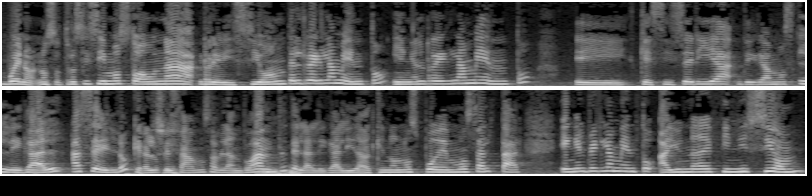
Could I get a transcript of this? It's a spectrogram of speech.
Bueno, nosotros hicimos toda una revisión del reglamento y en el reglamento eh, que sí sería, digamos, legal hacerlo, que era lo que estábamos hablando antes, de la legalidad que no nos podemos saltar. En el reglamento hay una definición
